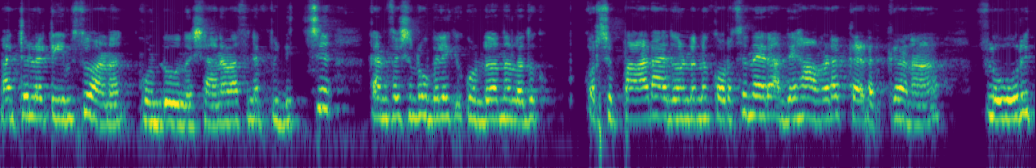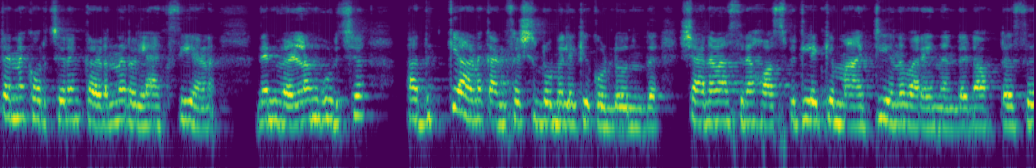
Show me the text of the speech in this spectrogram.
മറ്റുള്ള ടീംസുമാണ് കൊണ്ടുപോകുന്നത്. ഷാനവാസിനെ പിടിച്ച് കൺഫെഷൻ റൂമിലേക്ക് കൊണ്ടുപോകുന്നുള്ളത് കുറച്ച് പാടായതുകൊണ്ട് തന്നെ കുറച്ച് നേരം അദ്ദേഹം അവിടെ കിടക്കുകയാണ്. ആ ഫ്ലോറിൽ തന്നെ കുറച്ചു നേരം കിടന്ന് റിലാക്സ് ചെയ്യാണ്. ദെൻ വെള്ളം കുടിച്ച് പതുക്കെയാണ് കൺഫെഷൻ റൂമിലേക്ക് കൊണ്ടുവന്നത്. ഷാനവാസിനെ ഹോസ്പിറ്റലിലേക്ക് മാറ്റി എന്ന് പറയുന്നുണ്ട്. ഡോക്ടേഴ്സ്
